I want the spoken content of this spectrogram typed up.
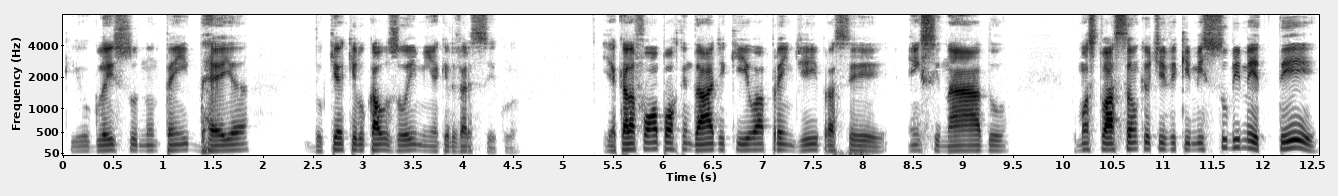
que o Gleison não tem ideia do que aquilo causou em mim, aquele versículo. E aquela foi uma oportunidade que eu aprendi para ser ensinado, uma situação que eu tive que me submeter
